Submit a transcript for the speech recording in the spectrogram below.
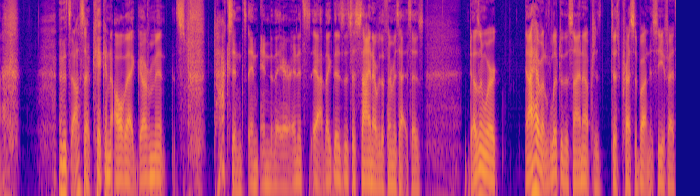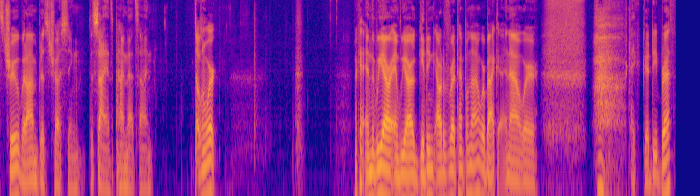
and it's also kicking all that government toxins in, into the air. And it's yeah, like there's it's a sign over the thermostat that says doesn't work. And I haven't lifted the sign up to just press the button to see if that's true, but I'm just trusting the science behind that sign. Doesn't work. Okay, and we are and we are getting out of Red Temple now. We're back now. We're take a good deep breath.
